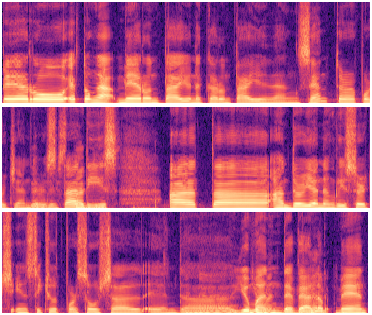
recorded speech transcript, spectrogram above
Pero ito nga, meron tayo, nagkaroon tayo ng Center for Gender, Gender Studies. At ah, under yan ng Research Institute for Social and And, ah, Human, Human Development.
